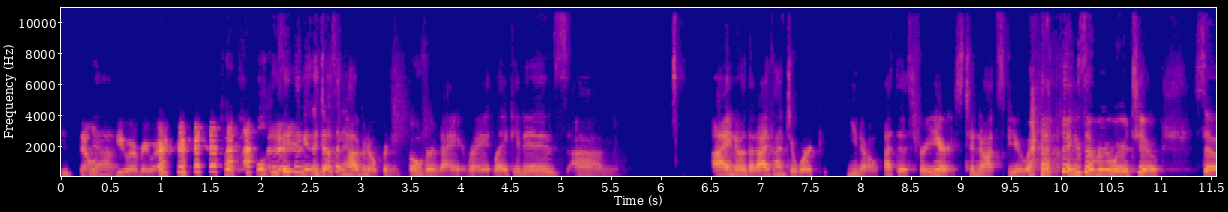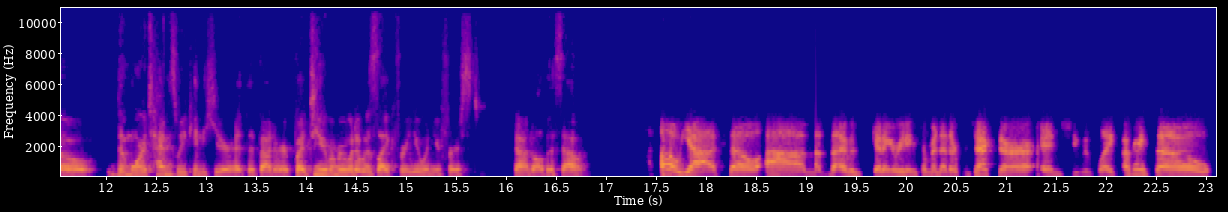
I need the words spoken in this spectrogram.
just don't yeah. spew everywhere. well, because I think it doesn't happen open overnight, right? Like it is. Um, I know that I've had to work, you know, at this for years to not spew things everywhere too. So the more times we can hear it, the better. But do you remember what it was like for you when you first found all this out? Oh yeah. So um, I was getting a reading from another projector, and she was like, "Okay, so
